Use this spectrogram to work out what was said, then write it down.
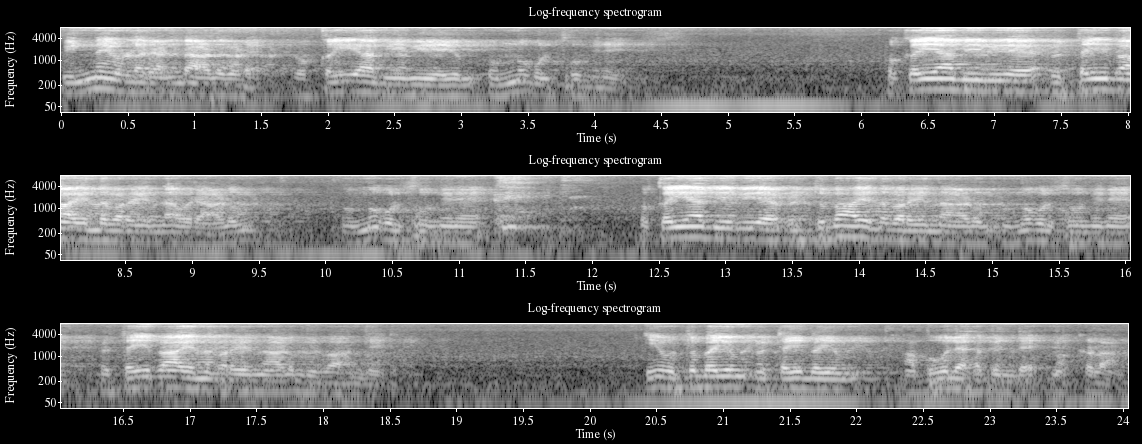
പിന്നെയുള്ള രണ്ടാളുകളെ റുക്കയ്യ ബീവിയെയും ഉമ്മു കുൽത്തൂമിനെയും. റുക്കയ്യ ബീവിയെ ഉത്തൈബ എന്ന് പറയുന്ന ഒരാളും ഉമ്മു കുൽത്തൂമിനെ റുക്കയ്യ ബീവിയെ ഋത്തുബ എന്ന് പറയുന്ന ആളും ഉമ്മ കുൽസൂമിനെ ഋത്തൈബ എന്ന് പറയുന്ന ആളും വിവാഹം ചെയ്തു. ഈ ഉത്തുബയും ഋത്തൈബയും അബൂലഹബിന്റെ മക്കളാണ്.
